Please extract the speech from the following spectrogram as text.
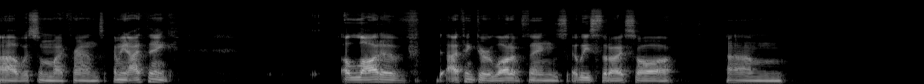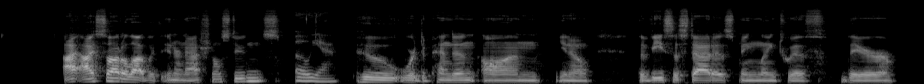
uh, with some of my friends. I mean, I think a lot of I think there are a lot of things, at least that I saw. Um, I, I saw it a lot with international students oh yeah who were dependent on you know the visa status being linked with their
